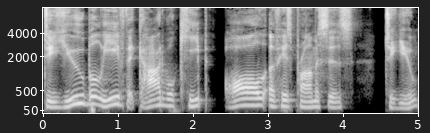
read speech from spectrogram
Do you believe that God will keep all of his promises to you?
